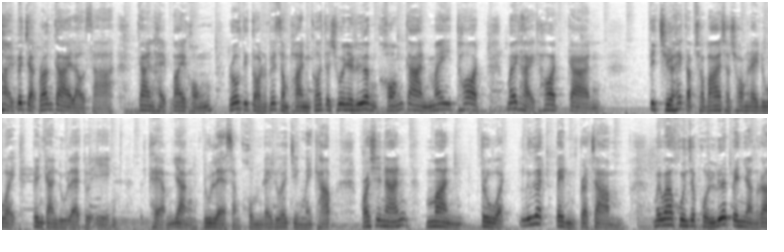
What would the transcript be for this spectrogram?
หายไปจากร่างกายเราซะการหายไปของโรคติดต่อทางเพศสัมพันธ์ก็จะช่วยในเรื่องของการไม่ทอด ไม่ถ่ายทอดการติดเชื้อให้กับชาวบ้านชาวช่องได้ด้วย เป็นการดูแลตัวเอง แถมยังดูแลสังคมได้ด้วยจริงไหมครับ เพราะฉะนั้นมันตรวจเลือดเป็นประจำ ไม่ว่าคุณจะผลเลือดเป็นอย่างไร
